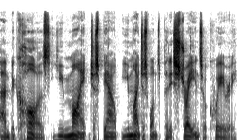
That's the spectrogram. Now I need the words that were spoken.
Um, because you might just be out, you might just want to put it straight into a query.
